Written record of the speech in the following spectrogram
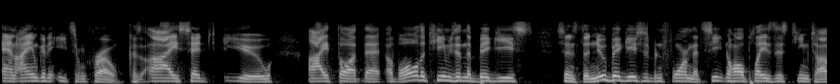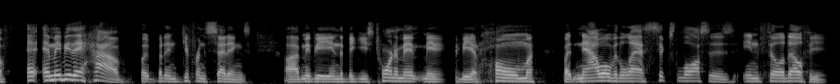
and I am going to eat some crow because I said to you, I thought that of all the teams in the Big East, since the new Big East has been formed, that Seton Hall plays this team tough, and, and maybe they have, but but in different settings. Uh, maybe in the Big East tournament, maybe at home. But now over the last six losses in Philadelphia,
